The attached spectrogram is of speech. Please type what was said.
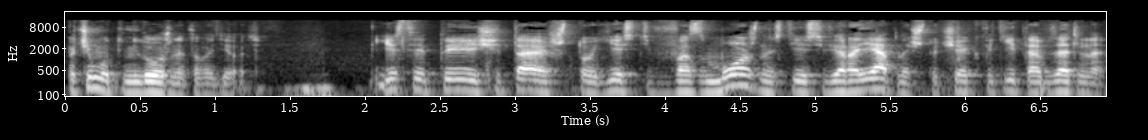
Почему ты не должен этого делать? Если ты считаешь, что есть возможность, есть вероятность, что человек какие-то обязательно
